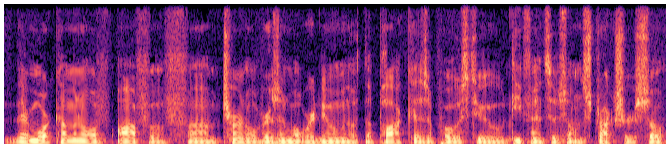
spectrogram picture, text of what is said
they're more coming off off of um, turnovers and what we're doing with the puck as opposed to defensive zone structure. So,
